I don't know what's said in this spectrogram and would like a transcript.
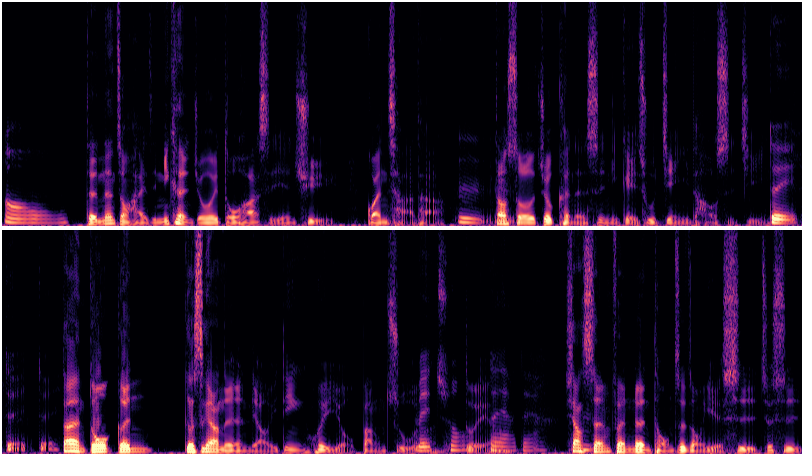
哦。的那种孩子，你可能就会多花时间去观察他，嗯，到时候就可能是你给出建议的好时机，对对对，当然多跟。各式各样的人聊，一定会有帮助。没错，对啊，对啊，对啊。像身份认同这种也是，嗯、就是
